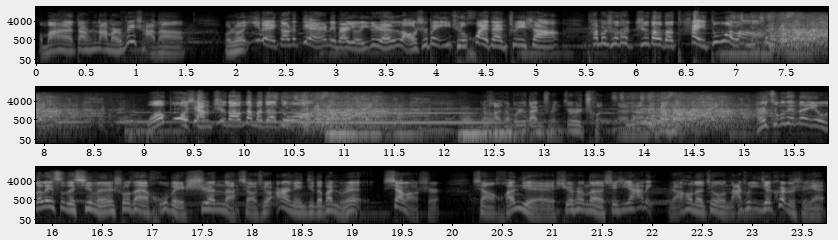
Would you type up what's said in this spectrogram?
我妈当时纳闷，为啥呢？我说：“因为刚才电影里边有一个人老是被一群坏蛋追杀。”他们说他知道的太多了，我不想知道那么的多。这好像不是单纯，就是蠢啊！而昨天呢，也有个类似的新闻，说在湖北施恩呢，小学二年级的班主任向老师想缓解学生的学习压力，然后呢，就拿出一节课的时间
